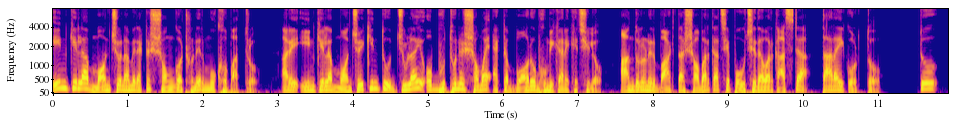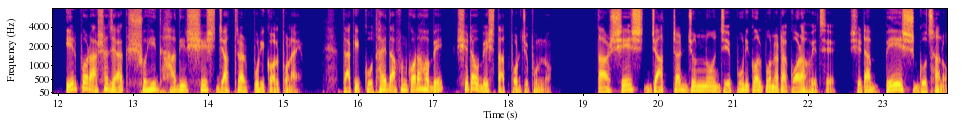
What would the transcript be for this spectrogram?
ইনকিলাব মঞ্চ নামের একটা সংগঠনের মুখপাত্র। আর এই ইনকিলাব মঞ্চই কিন্তু জুলাই অভ্যুত্থানের সময় একটা বড় ভূমিকা রেখেছিল। আন্দোলনের বার্তা সবার কাছে পৌঁছে দেওয়ার কাজটা তারাই করত। তো এরপর আসা যাক শহীদ হাদির শেষ যাত্রার পরিকল্পনায়। তাকে কোথায় দাফন করা হবে সেটাও বেশ তাৎপর্যপূর্ণ। তার শেষ যাত্রার জন্য যে পরিকল্পনাটা করা হয়েছে সেটা বেশ গোছানো।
